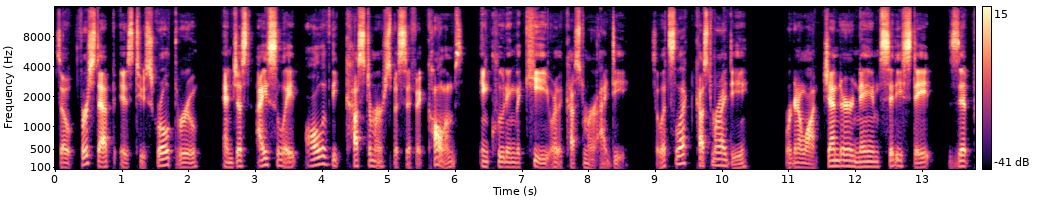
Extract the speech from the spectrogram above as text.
So first step is to scroll through and just isolate all of the customer specific columns, including the key or the customer ID. So let's select customer ID. We're going to want gender, name, city, state, zip,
